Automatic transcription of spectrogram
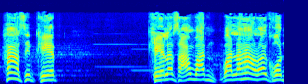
50 เขต เขตละสามวัน วันละห้าร้อยคน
